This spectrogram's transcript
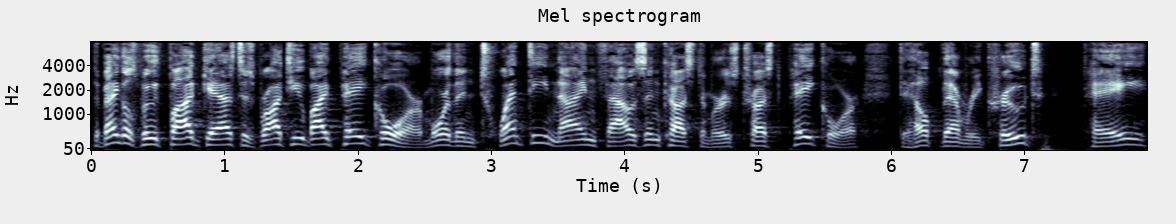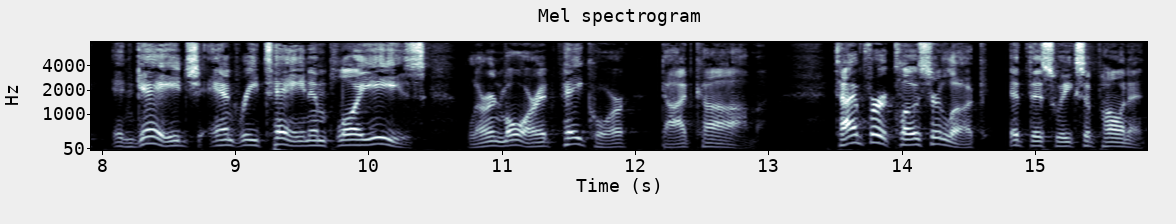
The Bengals Booth podcast is brought to you by Paycor. More than 29,000 customers trust Paycor to help them recruit, pay, engage, and retain employees. Learn more at paycor.com. Time for a closer look at this week's opponent.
